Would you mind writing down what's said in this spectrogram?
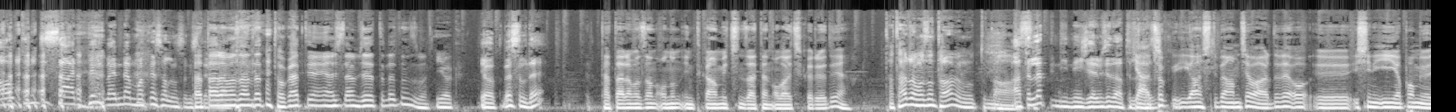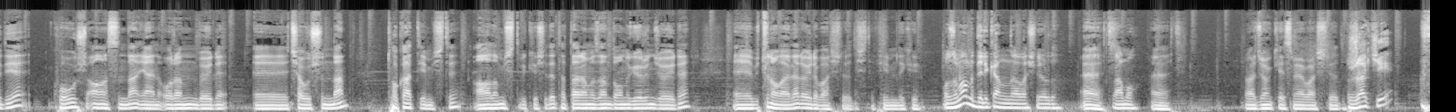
altıncı saatte benden makas alınsın isterim. Tatar Ramazan'da tokat yiyen yaşlı amca hatırladınız mı? Yok. Yok nasıl da? Tatar Ramazan onun intikamı için zaten olay çıkarıyordu ya. Tatar Ramazan tamamen unuttum ben. Hatırlat dinleyicilerimize de hatırlat. Ya çok yaşlı bir amca vardı ve o e, işini iyi yapamıyor diye koğuş ağasından yani oranın böyle e, çavuşundan tokat yemişti. Ağlamıştı bir köşede. Tatar Ramazan da onu görünce öyle. E, bütün olaylar öyle başlıyordu işte filmdeki. O zaman mı delikanlılığa başlıyordu Evet. Ramo? Evet. Racon kesmeye başlıyordu. Rocky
